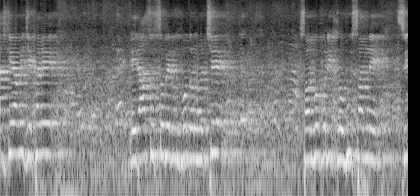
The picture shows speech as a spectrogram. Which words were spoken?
আজকে আমি যেখানে এই রাস উৎসবের উদ্বোধন হচ্ছে সর্বোপরি প্রভুর সামনে শ্রী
